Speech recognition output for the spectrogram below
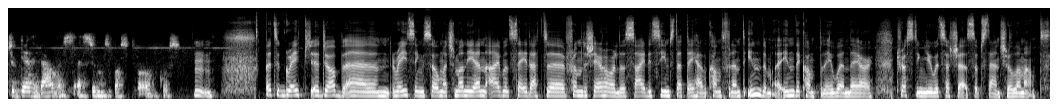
to get it out as, as soon as possible, of course. Hmm. But a great uh, job um, raising so much money, and I would say that uh, from the shareholders' side, it seems that they have confidence in the in the company when they are trusting you with such a substantial amount.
